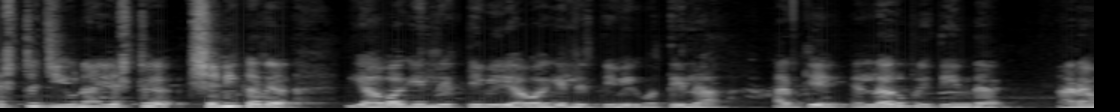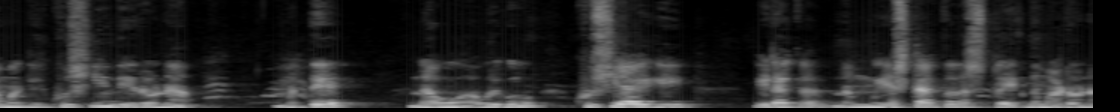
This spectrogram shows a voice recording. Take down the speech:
ಎಷ್ಟು ಜೀವನ, ಎಷ್ಟು ಕ್ಷಣಿಕದ ಯಾವಾಗ ಎಲ್ಲಿರ್ತೀವಿ ಯಾವಾಗ ಎಲ್ಲಿರ್ತೀವಿ ಗೊತ್ತಿಲ್ಲ. ಅದಕ್ಕೆ ಎಲ್ಲರೂ ಪ್ರೀತಿಯಿಂದ, ಆರಾಮಾಗಿ, ಖುಷಿಯಿಂದ ಇರೋಣ. ಮತ್ತು ನಾವು ಅವರಿಗೂ ಖುಷಿಯಾಗಿ ಇಡಕ್ಕೆ ನಮ್ಗೆ ಎಷ್ಟಾಗ್ತದೆ ಅಷ್ಟು ಪ್ರಯತ್ನ ಮಾಡೋಣ.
